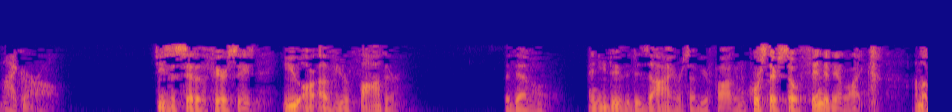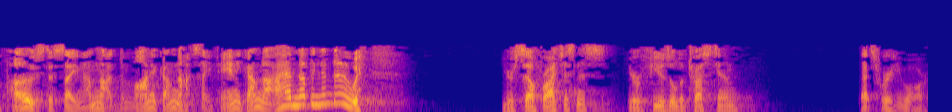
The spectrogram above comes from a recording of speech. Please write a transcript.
my girl. Jesus said to the Pharisees, You are of your father, the devil, and you do the desires of your father. And of course, they're so offended. They're like, I'm opposed to Satan. I'm not demonic. I'm not satanic. I'm not, I have nothing to do with your self righteousness, your refusal to trust Him. That's where you are.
